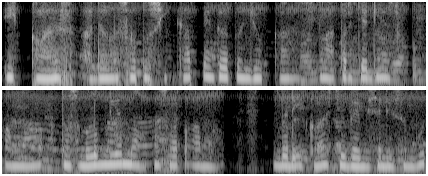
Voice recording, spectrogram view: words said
Ikhlas adalah suatu sikap yang kita tunjukkan setelah terjadinya suatu amal atau sebelum dia melakukan suatu amal. Ibadah ikhlas juga bisa disebut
